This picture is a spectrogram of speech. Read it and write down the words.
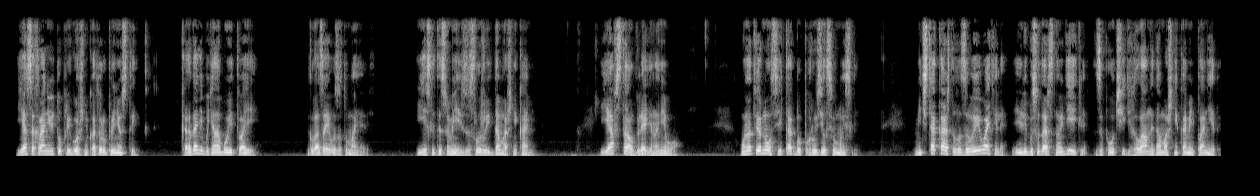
Я сохраню и ту пригоршню, которую принес ты. Когда-нибудь она будет твоей. Глаза его затуманились. Если ты сумеешь заслужить домашний камень. Я встал, глядя на него. Он отвернулся и как бы погрузился в мысли. Мечта каждого завоевателя или государственного деятеля – заполучить главный домашний камень планеты,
